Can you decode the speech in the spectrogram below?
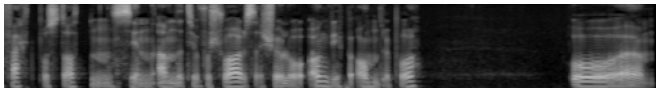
effekt på staten sin evne til å forsvare seg sjøl og angripe andre på. Og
